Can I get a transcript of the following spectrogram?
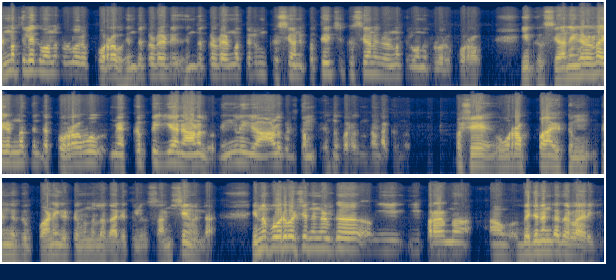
എണ്ണത്തിലേക്ക് വന്നിട്ടുള്ള ഒരു കുറവ് ഹിന്ദുക്കളുടെ ഹിന്ദുക്കളുടെ എണ്ണത്തിലും ക്രിസ്ത്യാനി പ്രത്യേകിച്ച് ക്രിസ്ത്യാനികളുടെ എണ്ണത്തിൽ വന്നിട്ടുള്ള ഒരു കുറവ്. ഈ ക്രിസ്ത്യാനികളുടെ എണ്ണത്തിന്റെ കുറവ് മെക്കപ്പ് ചെയ്യാനാണല്ലോ നിങ്ങൾ ഈ ആളുപിടുത്തം എന്ന് പറഞ്ഞ് നടക്കുന്നത്. പക്ഷേ ഉറപ്പായിട്ടും നിങ്ങൾക്ക് പണി കിട്ടും എന്നുള്ള കാര്യത്തിൽ സംശയമില്ല. ഇന്നിപ്പോൾ ഒരുപക്ഷെ നിങ്ങൾക്ക് ഈ ഈ പറയുന്ന വ്യജനം കഥകളായിരിക്കും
